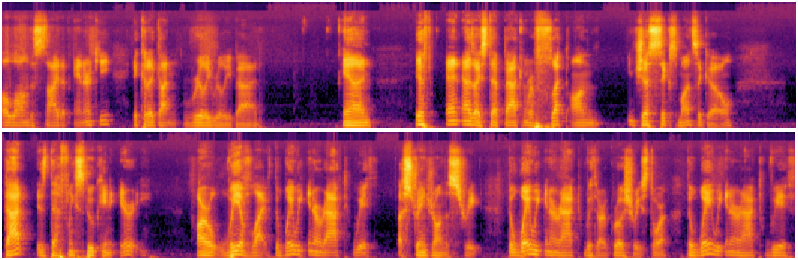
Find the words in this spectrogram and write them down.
along the side of anarchy, it could have gotten really, really bad. And if and as I step back and reflect on just six months ago, that is definitely spooky and eerie. Our way of life, the way we interact with a stranger on the street, the way we interact with our grocery store, the way we interact with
